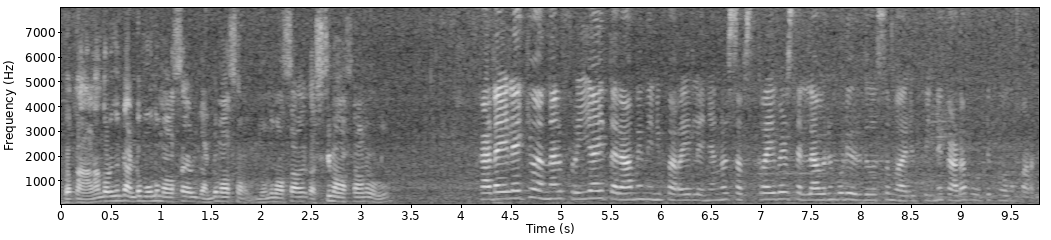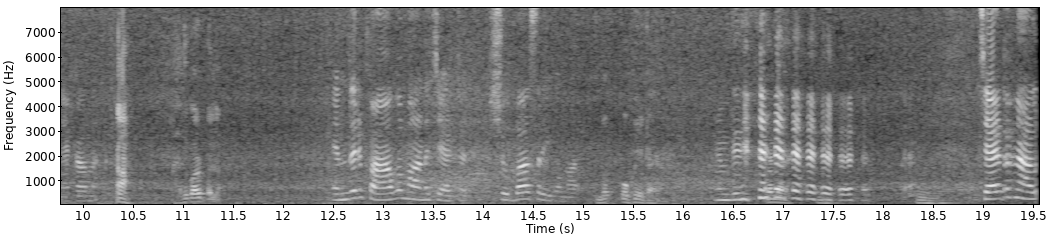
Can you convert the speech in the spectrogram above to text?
ഇപ്പോൾ കാണാൻ തുടങ്ങി രണ്ട് മൂന്ന് മാസമേ ഉള്ളൂ രണ്ട് മാസം. മൂന്ന് മാസം കഷ്ടി മാസമാണേ ഉള്ളൂ. കടയിലേക്ക് വന്നാൽ ഫ്രീ ആയി തരാമെന്ന് ഇനി പറയില്ലേ? ഞങ്ങൾ സബ്സ്ക്രൈബേഴ്സ് എല്ലാവരും കൂടി ഒരു ദിവസം വരും. പിന്നെ കട പൂട്ടിപ്പോകും പറഞ്ഞേക്കാന്ന്. അത് കുഴപ്പമില്ല. എന്തൊരു പാവമാണ് ചേട്ടൻ. ശുഭ ശ്രീകുമാർ. ചേട്ടനാൾ പൊളിയ ചേട്ടൻ ആൾ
